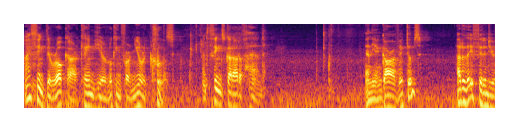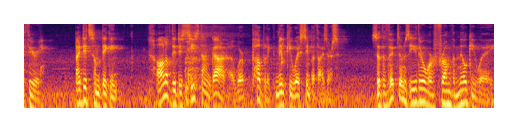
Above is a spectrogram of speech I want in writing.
I think the Roekaar came here looking for new recruits, and things got out of hand. And the Angara victims? How do they fit into your theory? I did some digging. All of the deceased Angara were public Milky Way sympathizers. So the victims either were from the Milky Way...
